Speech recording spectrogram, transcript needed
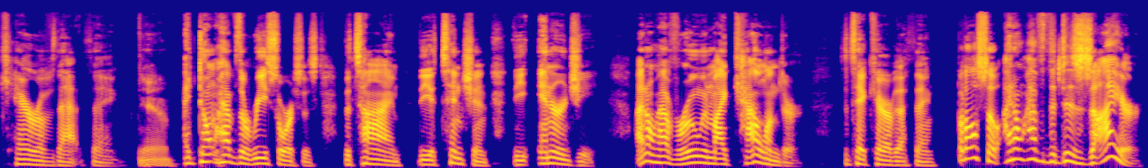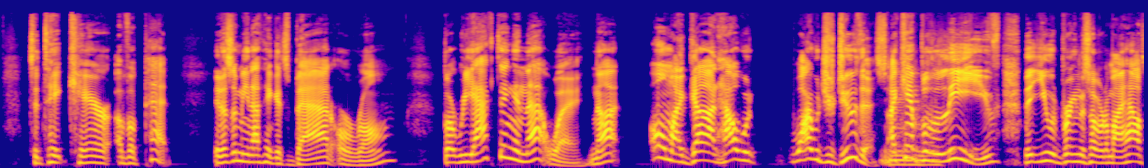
care of that thing. Yeah. I don't have the resources, the time, the attention, the energy. I don't have room in my calendar to take care of that thing. But also, I don't have the desire to take care of a pet. It doesn't mean I think it's bad or wrong, but reacting in that way, not, oh my God, how would, why would you do this? I can't Mhm. believe that you would bring this over to my house.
